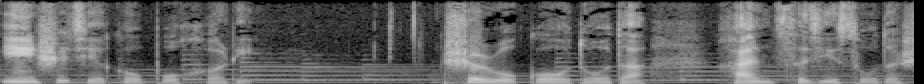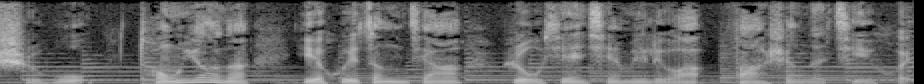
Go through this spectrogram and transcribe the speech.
饮食结构不合理，摄入过多的含雌激素的食物，同样呢也会增加乳腺纤维瘤啊发生的机会。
